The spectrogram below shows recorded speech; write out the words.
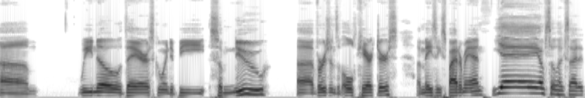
Um, we know there's going to be some new uh, versions of old characters. Amazing Spider-Man, yay! I'm so excited.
